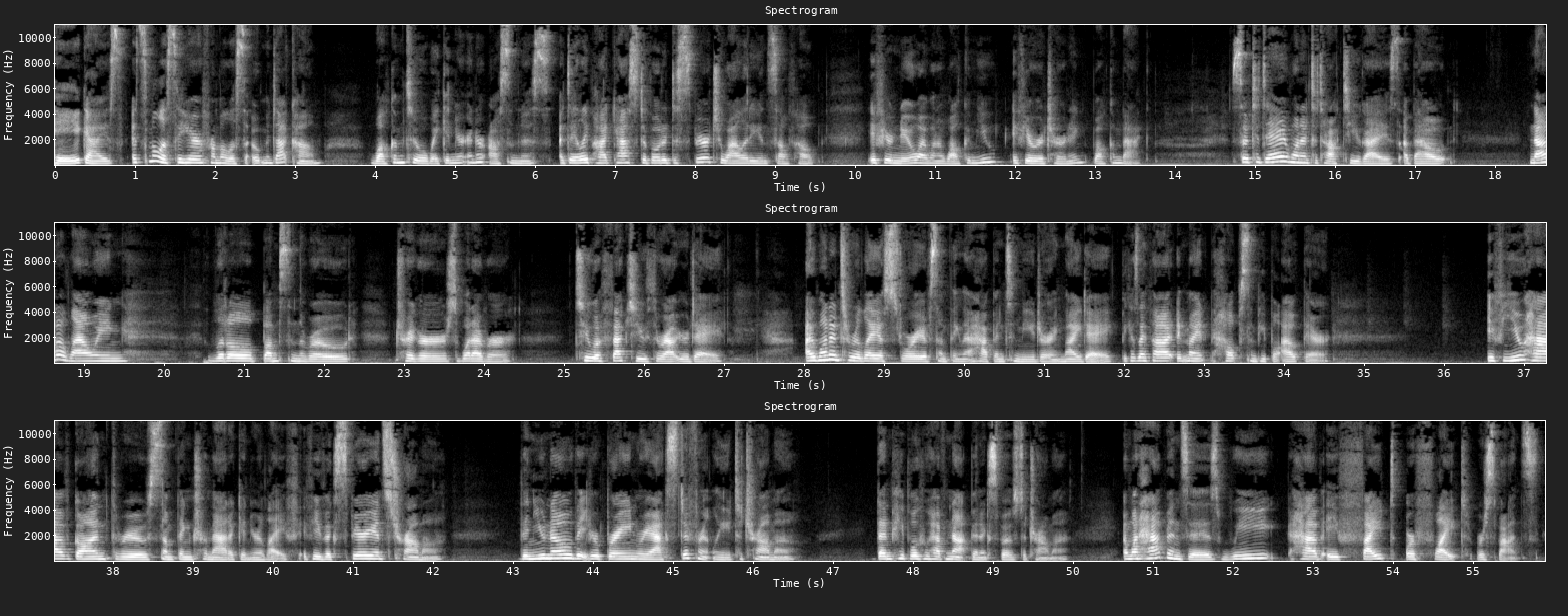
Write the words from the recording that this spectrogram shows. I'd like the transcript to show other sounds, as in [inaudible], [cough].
Hey guys, it's Melissa here from melissaoatman.com. Welcome to Awaken Your Inner Awesomeness, a daily podcast devoted to spirituality and self help. If you're new, I want to welcome you. If you're returning, welcome back. So, today I wanted to talk to you guys about not allowing little bumps in the road, triggers, whatever, to affect you throughout your day. I wanted to relay a story of something that happened to me during my day because I thought it might help some people out there. If you have gone through something traumatic in your life, if you've experienced trauma, then you know that your brain reacts differently to trauma than people who have not been exposed to trauma. And what happens is we have a fight or flight response.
